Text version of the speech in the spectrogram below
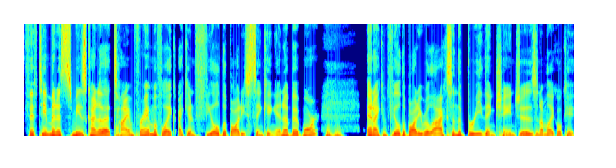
15 minutes to me is kind of that time frame of like I can feel the body sinking in a bit more Mhm. and I can feel the body relax and the breathing changes. And I'm like, okay,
